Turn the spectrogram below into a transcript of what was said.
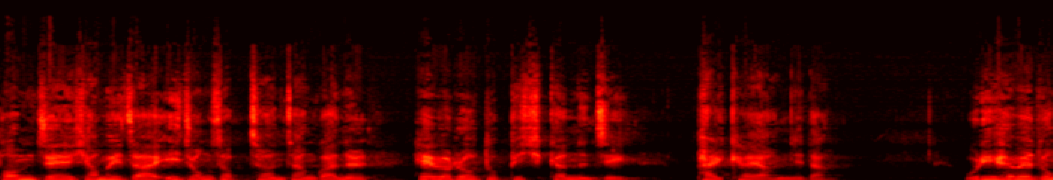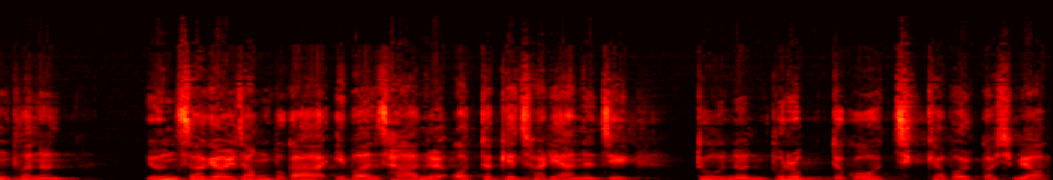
범죄 혐의자 이종섭 전 장관을 해외로 도피시켰는지 밝혀야 합니다. 우리 해외 동포는 윤석열 정부가 이번 사안을 어떻게 처리하는지 두 눈 부릅뜨고 지켜볼 것이며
